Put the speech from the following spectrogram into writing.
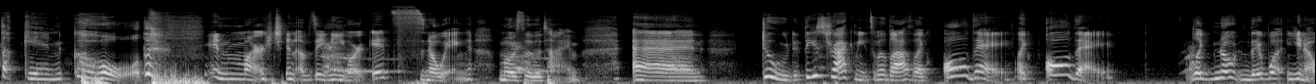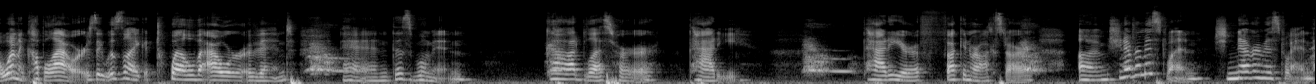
fucking cold in March in upstate New York. It's snowing most of the time. And dude, these track meets would last like all day, like all day. Like no, they what you know, went a couple hours. It was like a twelve hour event, and this woman, God bless her, Patty. Patty, you're a fucking rock star. Um, she never missed one. She never missed one,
